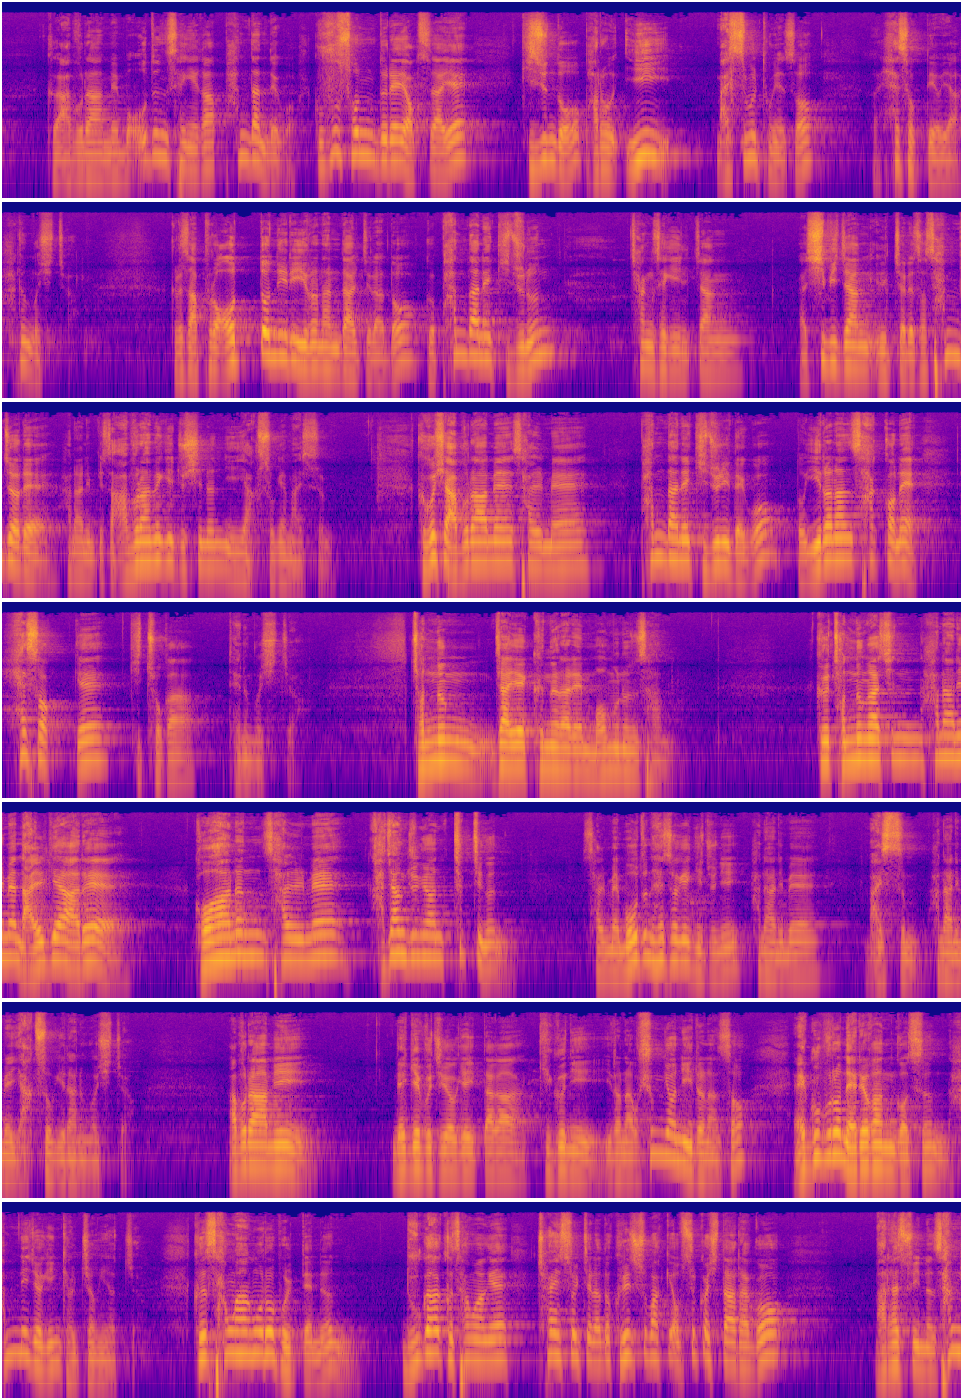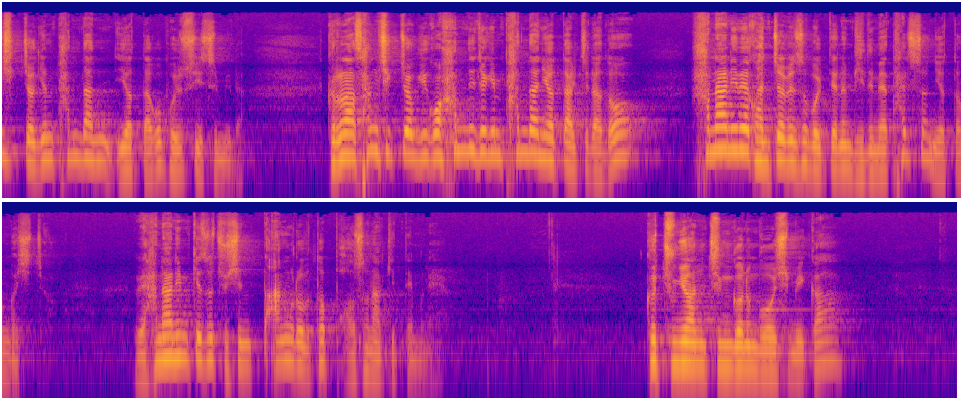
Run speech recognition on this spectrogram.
그 아브라함의 모든 생애가 판단되고 그 후손들의 역사의 기준도 바로 이 말씀을 통해서 해석되어야 하는 것이죠. 그래서 앞으로 어떤 일이 일어난다 할지라도 그 판단의 기준은 창세기 1장 12장 1절에서 3절에 하나님께서 아브라함에게 주시는 이 약속의 말씀 그것이 아브라함의 삶의 판단의 기준이 되고 또 일어난 사건의 해석의 기초가 되는 것이죠. 전능자의 그늘 아래 머무는 삶. 그 전능하신 하나님의 날개 아래 거하는 삶의 가장 중요한 특징은 삶의 모든 해석의 기준이 하나님의 말씀, 하나님의 약속이라는 것이죠. 아브라함이 네게부 지역에 있다가 기근이 일어나고 흉년이 일어나서 애굽으로 내려간 것은 합리적인 결정이었죠. 그 상황으로 볼 때는 누가 그 상황에 처했을지라도 그럴 수밖에 없을 것이다라고 말할 수 있는 상식적인 판단이었다고 볼 수 있습니다. 그러나 상식적이고 합리적인 판단이었다 할지라도 하나님의 관점에서 볼 때는 믿음의 탈선이었던 것이죠. 왜 하나님께서 주신 땅으로부터 벗어났기 때문에 그 중요한 증거는 무엇입니까?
